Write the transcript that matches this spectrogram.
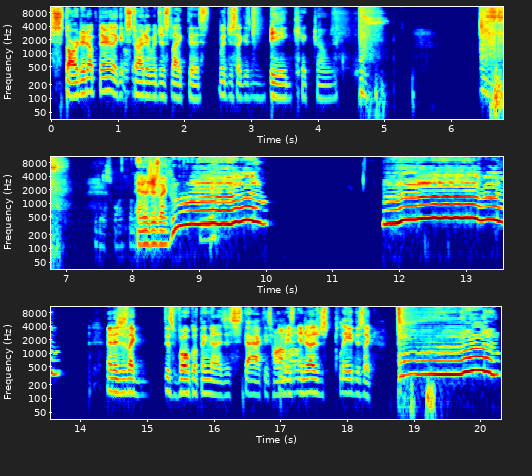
started up there. Like it Okay. started with just like this, with just like this big kick drums, This one from- and it was just like ooh, ooh, and it's just like this vocal thing that I just stacked these harmonies, Uh-huh. and I just played this like. ooh,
